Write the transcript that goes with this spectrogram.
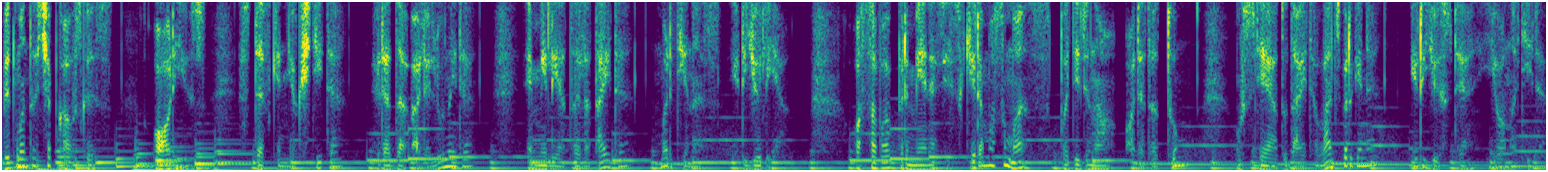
Vidmantas Čiapkauskas, Orijus, Stefkin Jokštytė, Reda Aleliūnaitė, Emilija Taletaitė, Martinas ir Julija. O savo per mėnesį skiriamas sumas padidino Odeta Tum, Ustėja Dudaitė Landsberginė ir Justė Jonatytė.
